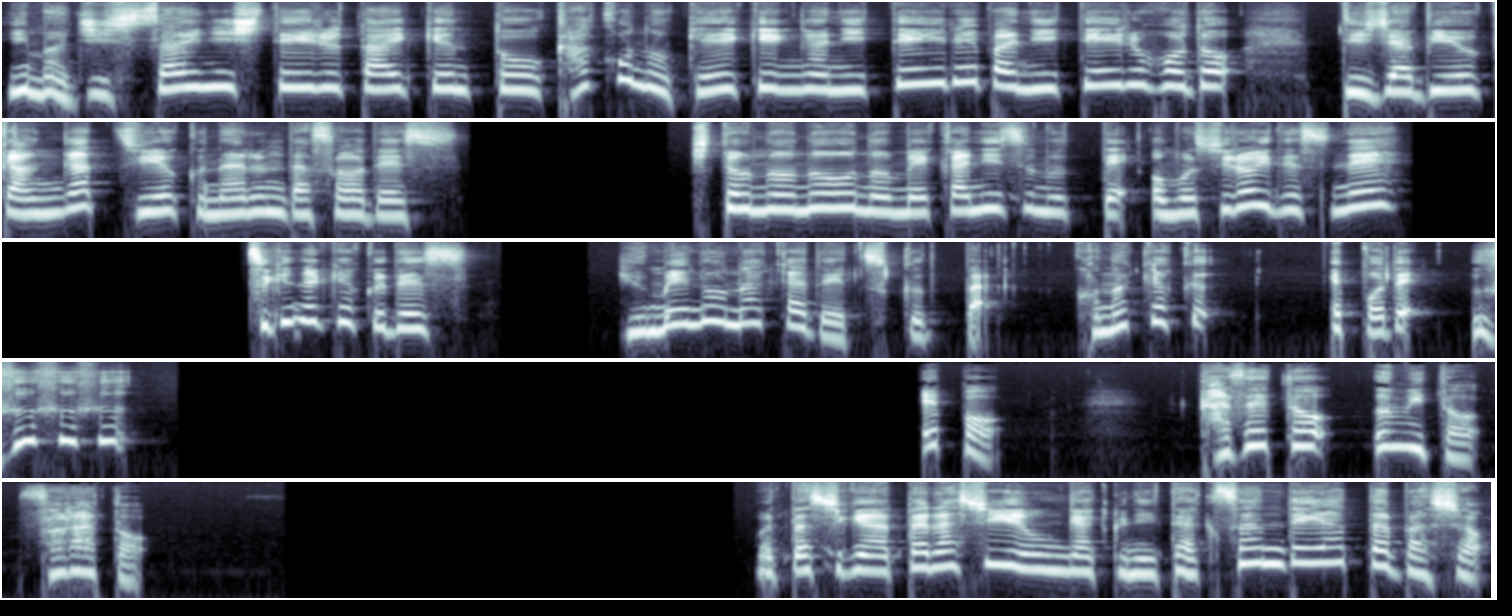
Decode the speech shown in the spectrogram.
今実際にしている体験と過去の経験が似ていれば似ているほどディジャビュー感が強くなるんだそうです。人の脳のメカニズムって面白いですね。次の曲です。夢の中で作ったこの曲エポでうふふふエポ風と海と空と。私が新しい音楽にたくさん出会った場所。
